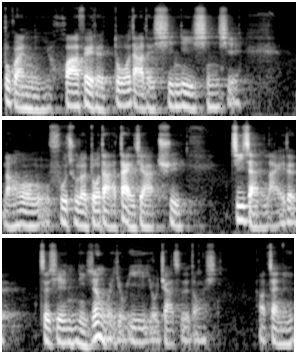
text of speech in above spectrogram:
不管你花费了多大的心力心血，然后付出了多大的代价去。积攒来的这些你认为有意义、有价值的东西，啊，在你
